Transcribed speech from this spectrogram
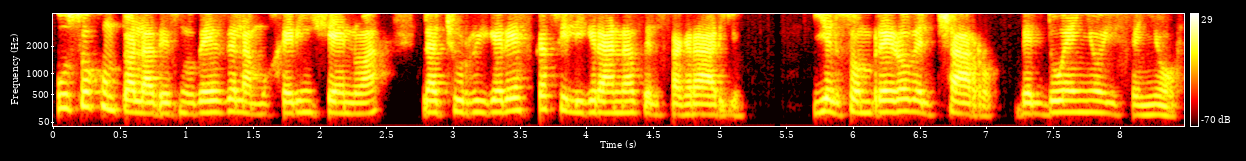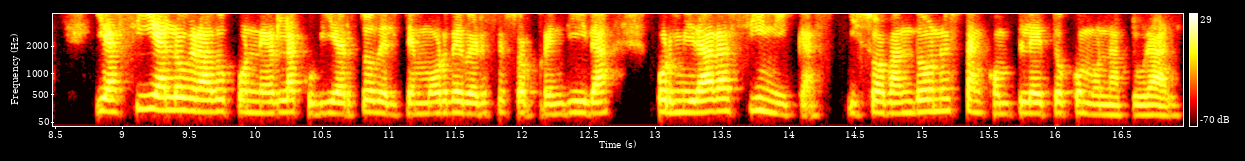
puso junto a la desnudez de la mujer ingenua las churriguerescas filigranas del sagrario y el sombrero del charro, del dueño y señor, y así ha logrado ponerla cubierto del temor de verse sorprendida por miradas cínicas, y su abandono es tan completo como natural.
